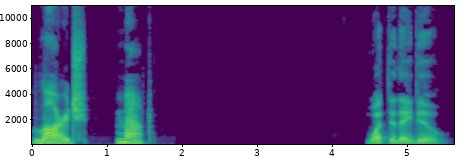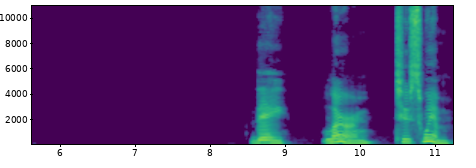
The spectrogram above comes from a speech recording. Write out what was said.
large map. What do they do? They learn to swim.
